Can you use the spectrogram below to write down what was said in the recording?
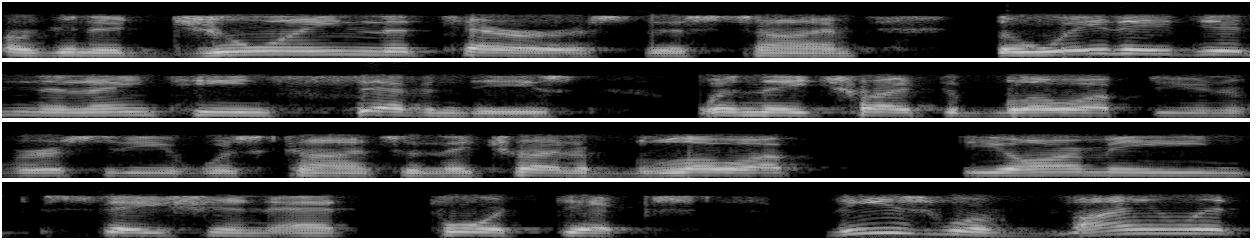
are going to join the terrorists this time, the way they did in the 1970s when they tried to blow up the University of Wisconsin. They tried to blow up the Army station at Fort Dix. These were violent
